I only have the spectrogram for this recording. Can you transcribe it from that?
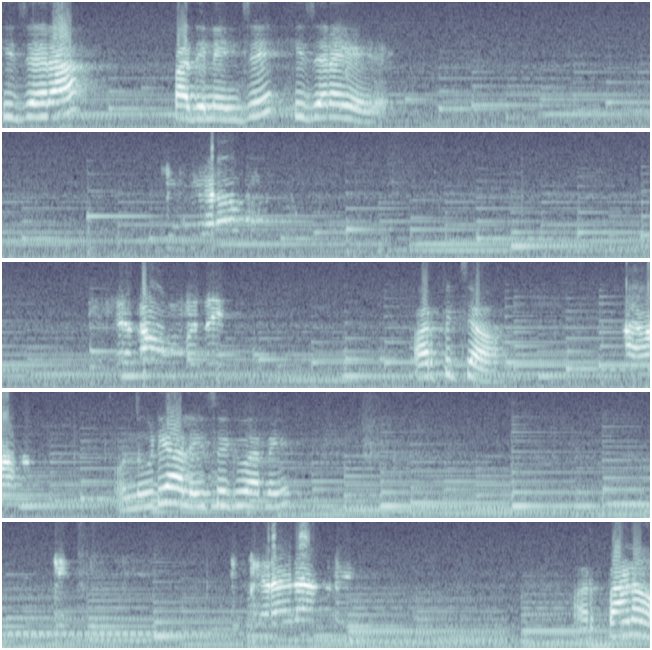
ഹിജറ പതിനഞ്ച് ഹിജറ ഏഴ്. ഉറപ്പിച്ചോ? ഒന്നുകൂടി ആലോചിച്ചേക്ക് പറഞ്ഞേ. ഉറപ്പാണോ?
